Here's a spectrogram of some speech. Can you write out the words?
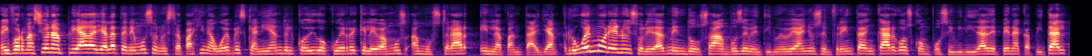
La información ampliada ya la tenemos en nuestra página web escaneando el código QR que le vamos a mostrar en la pantalla. Rubén Moreno y Soledad Mendoza, ambos de 29 años, enfrentan cargos con posibilidad de pena capital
